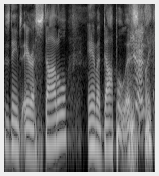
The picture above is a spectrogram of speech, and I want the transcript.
His name's Aristotle. Amadopoulos. Yes. Like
